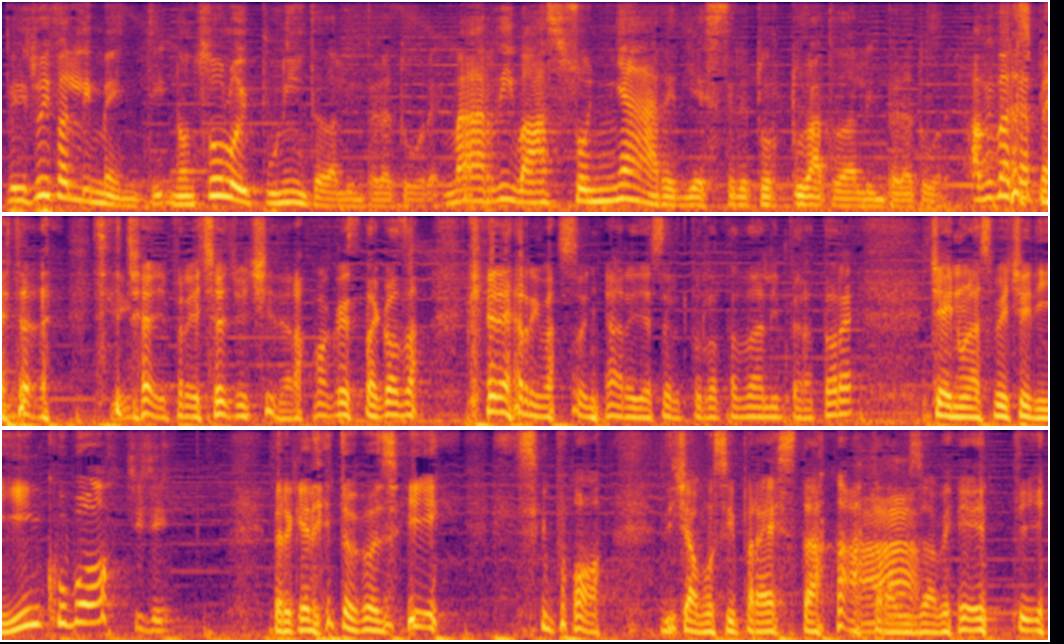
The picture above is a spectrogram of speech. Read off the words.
per i suoi fallimenti, non solo è punita dall'imperatore, ma arriva a sognare di essere torturata dall'imperatore. Aveva capito. Aspetta, sì, cioè Freccia ci ucciderà, ma questa cosa che lei arriva a sognare di essere torturata dall'imperatore, cioè in una specie di incubo? Sì, sì. Perché detto così si può, diciamo, si presta a Ah. travisamenti.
